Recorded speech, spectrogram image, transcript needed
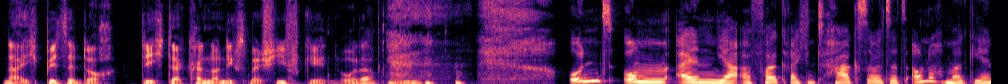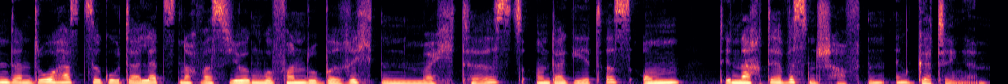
Na, ich bitte doch dich, da kann doch nichts mehr schiefgehen, oder? Hm? Und um einen ja erfolgreichen Tag soll es jetzt auch noch mal gehen, denn du hast zu guter Letzt noch was, Jürgen, wovon du berichten möchtest. Und da geht es um die Nacht der Wissenschaften in Göttingen.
